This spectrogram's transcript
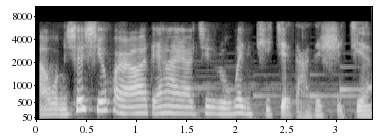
啊，我们休息一会儿哦，等一下要进入问题解答的时间。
